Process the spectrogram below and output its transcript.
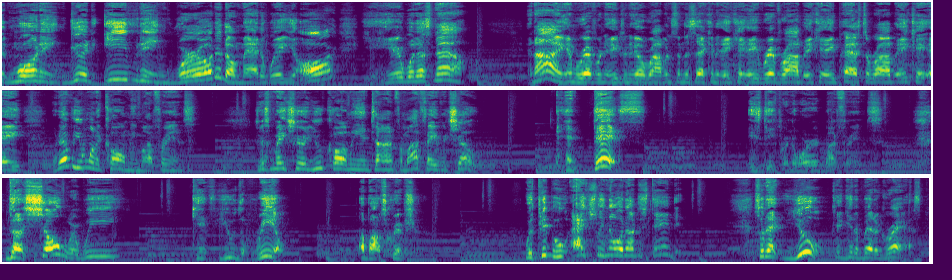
good morning, good evening, world. It don't matter where you are, you're here with us now. And I am Reverend Adrian L. Robinson II, aka Rev Rob, aka Pastor Rob, aka whatever you want to call me, my friends. Just make sure you call me in time for my favorite show. And this is Deeper in the Word, my friends. The show where we give you the real about Scripture with people who actually know and understand it so that you can get a better grasp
